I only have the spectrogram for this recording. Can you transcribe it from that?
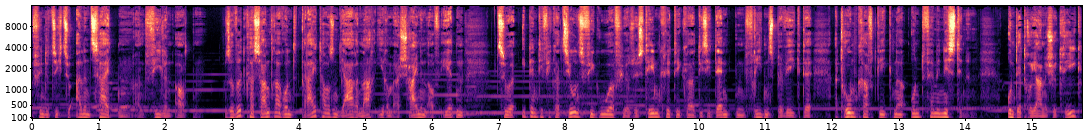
findet sich zu allen Zeiten an vielen Orten. So wird Cassandra rund 3000 Jahre nach ihrem Erscheinen auf Erden zur Identifikationsfigur für Systemkritiker, Dissidenten, Friedensbewegte, Atomkraftgegner und Feministinnen und der Trojanische Krieg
